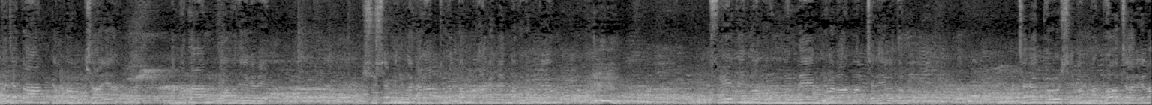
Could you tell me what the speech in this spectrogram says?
ಭಜತಾಂ ಕಲ್ಪವೃಕ್ಷಾಯ ನಮತಾಂ ಕಾಮಧೇನವೇ ಶಿಷ್ಯಮಿಂದ ಕರಾಬ್ಜೋತ್ತಂ ರಾಘವೇಂದ್ರ ಗುರುಪ್ರಿಯಂ ಶ್ರೀಯತೀಂದ್ರ ಗುರುಂ ಮುಂದೆ ಮೂಲರಾಮಾರ್ಚನೆಯ ರಥಂ ಜಗದ್ಗುರು ಶ್ರೀಮನ್ ಮಧ್ವಾಚಾರ್ಯರ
